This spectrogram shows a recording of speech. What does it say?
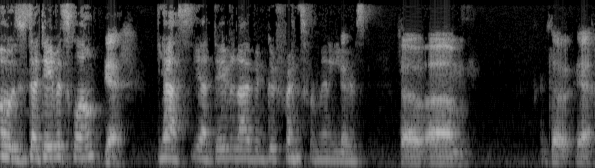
oh, is that David Sloan? Yes. Yes, yeah. David and I have been good friends for many years. So, um, so yeah,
